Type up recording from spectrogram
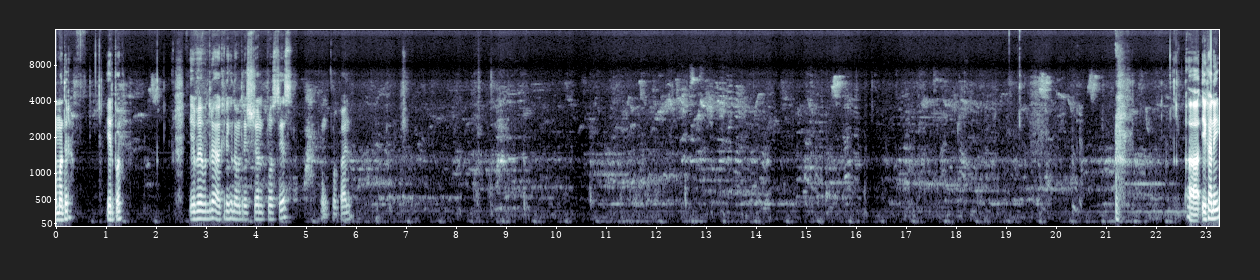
আমাদের, এরপর এরপর বন্ধুরা এখানে কিন্তু আমাদের রেজিস্ট্রেশন প্রসেস প্রোফাইল এখানেই।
